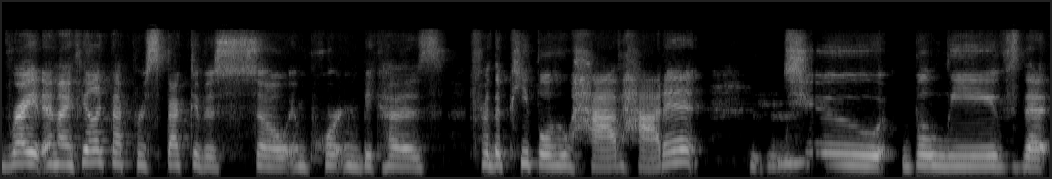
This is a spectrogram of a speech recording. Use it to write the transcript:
right and i feel like that perspective is so important because for the people who have had it mm-hmm. to believe that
